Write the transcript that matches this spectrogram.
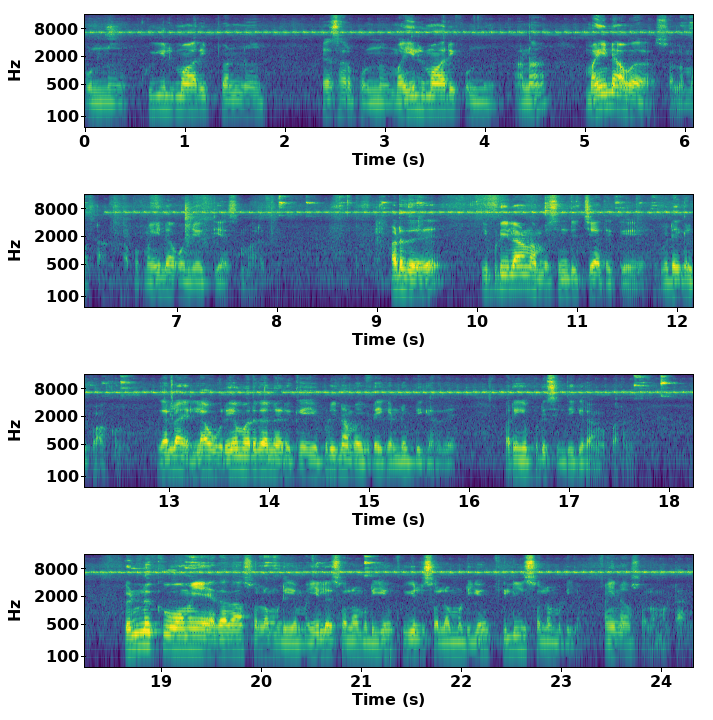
பொண்ணு குயில் மாதிரி பெண்ணு பேசுகிற பொண்ணு மயில் மாதிரி பொண்ணு. ஆனால் மைனாவை சொல்ல மாட்டாங்க. அப்போ மைனா கொஞ்சம் வித்தியாசமாக இருக்குது அடுத்து இப்படிலாம் நம்ம சிந்தித்து அதுக்கு விடைகள் பார்க்கணும். இதெல்லாம் எல்லாம் ஒரே மாதிரி தானே இருக்குது எப்படி நம்ம விடை கண்டுபிடிக்கிறது? பாருங்கள் எப்படி சிந்திக்கிறாங்க பாருங்கள் பெண்ணுக்கு ஓமையை எதை தான் சொல்ல முடியும்? மயிலை சொல்ல முடியும் குயில் சொல்ல முடியும் கிளி சொல்ல முடியும். மைனா சொல்ல மாட்டாங்க.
